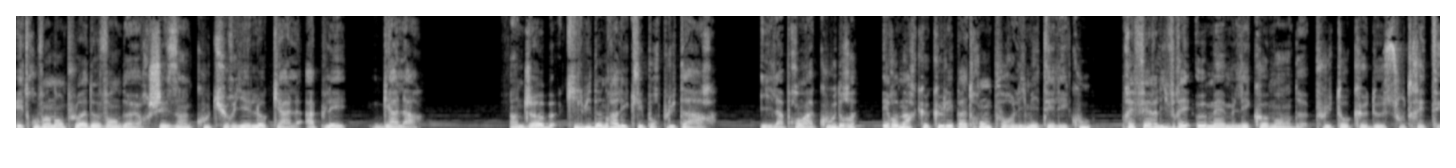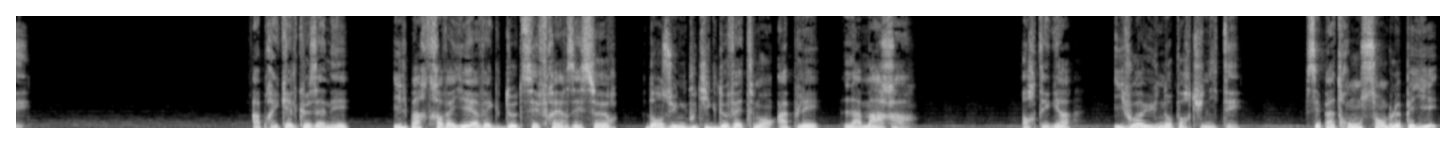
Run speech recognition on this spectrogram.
et trouve un emploi de vendeur chez un couturier local appelé Gala. Un job qui lui donnera les clés pour plus tard. Il apprend à coudre et remarque que les patrons, pour limiter les coûts, préfèrent livrer eux-mêmes les commandes plutôt que de sous-traiter. Après quelques années, il part travailler avec deux de ses frères et sœurs dans une boutique de vêtements appelée La Mara. Ortega y voit une opportunité. Ses patrons semblent payer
